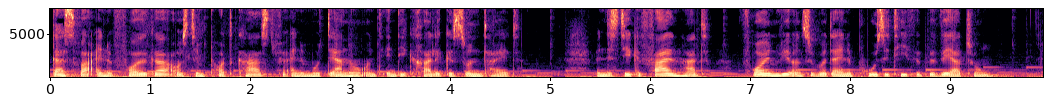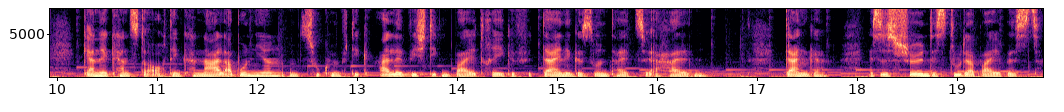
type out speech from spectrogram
Das war eine Folge aus dem Podcast für eine moderne und integrale Gesundheit. Wenn es dir gefallen hat, freuen wir uns über deine positive Bewertung. Gerne kannst du auch den Kanal abonnieren, um zukünftig alle wichtigen Beiträge für deine Gesundheit zu erhalten. Danke, es ist schön, dass du dabei bist.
